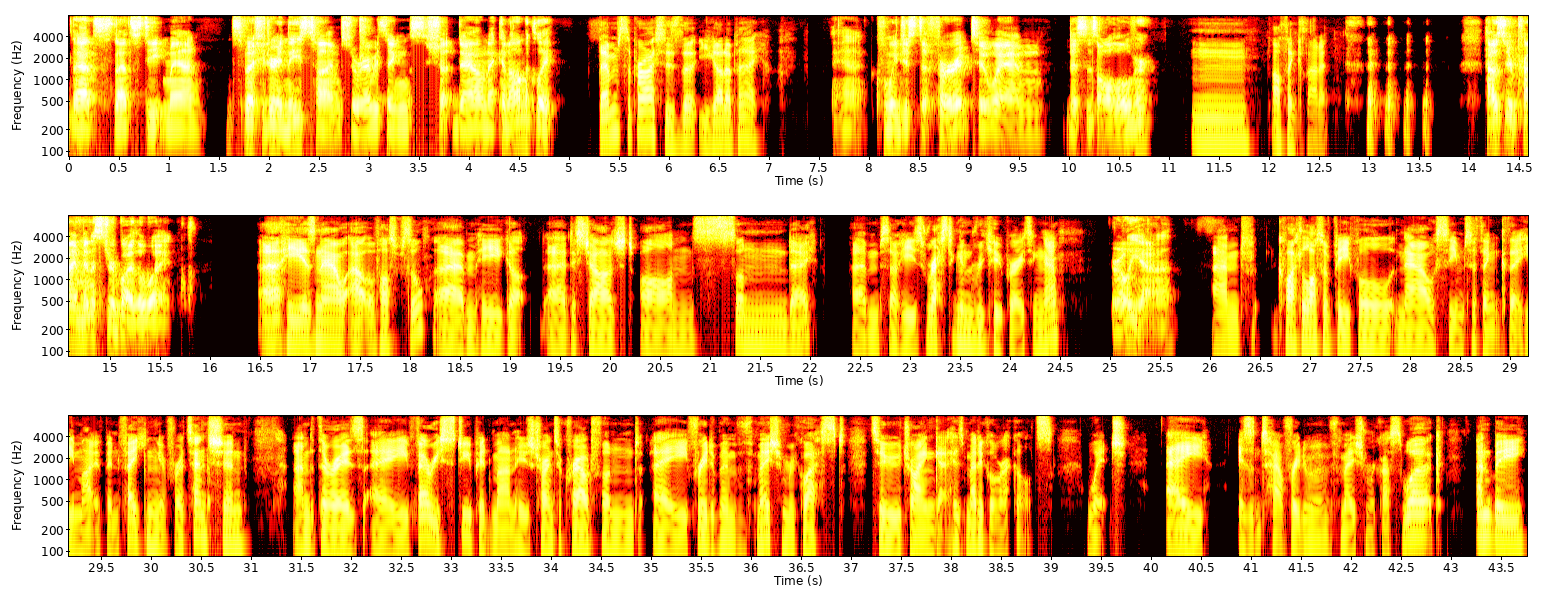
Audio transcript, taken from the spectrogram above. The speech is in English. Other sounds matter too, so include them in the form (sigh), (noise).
That's that's steep, man. Especially during these times where everything's shut down economically. Them's the prices that you gotta pay. Yeah. Can we just defer it to when this is all over? Mm, I'll think about it. (laughs) How's your prime minister, by the way? Uh, he is now out of hospital. Um, he got uh, discharged on Sunday, um, so he's resting and recuperating now. Oh yeah. And quite a lot of people now seem to think that he might have been faking it for attention. And there is a very stupid man who's trying to crowdfund a Freedom of Information request to try and get his medical records, which A isn't how Freedom of Information requests work, and B,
